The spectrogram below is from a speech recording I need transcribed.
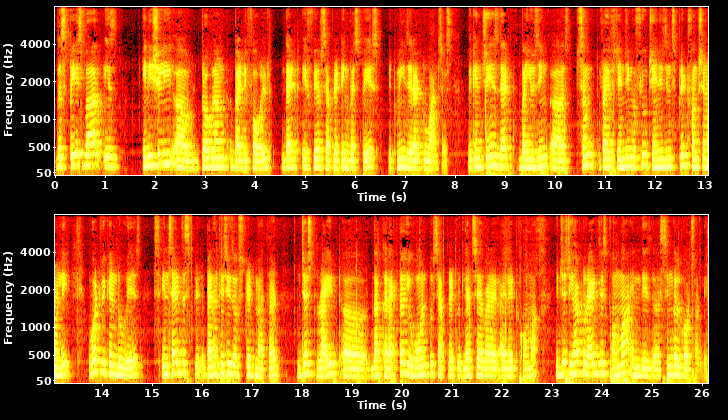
the space bar is initially uh, programmed by default that if we are separating by space it means there are two answers we can change that by using uh, some by changing a few changes in split function only. What we can do is inside the split, parentheses of split method just write uh, the character you want to separate with. Let's say I write, comma. You just you have to write this comma in these uh, single quotes only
